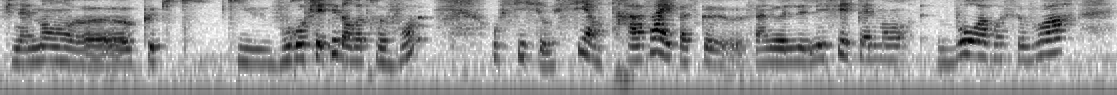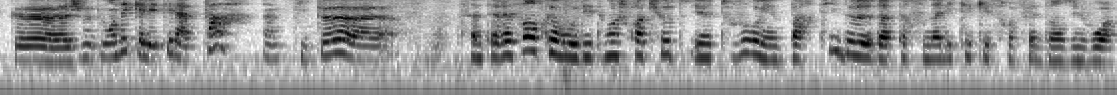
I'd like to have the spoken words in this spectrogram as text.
finalement, euh, que, qui, vous reflétez dans votre voix, ou si c'est aussi un travail, parce que enfin, le- le- l'effet est tellement beau à recevoir que euh, je me demandais quelle était la part, un petit peu. euh, C'est intéressant ce que vous dites. Moi, je crois qu'il y a toujours une partie de la personnalité qui se reflète dans une voix.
